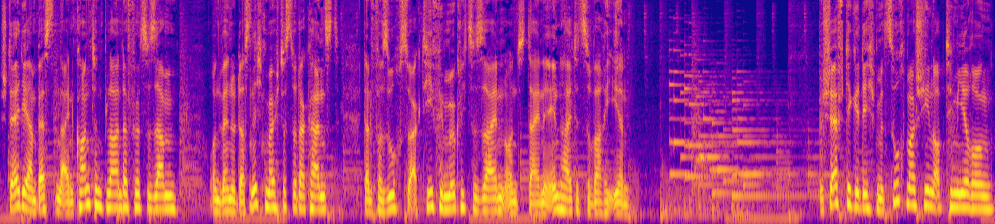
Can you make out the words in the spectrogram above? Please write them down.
Stell dir am besten einen Contentplan dafür zusammen und wenn du das nicht möchtest oder kannst, dann versuch so aktiv wie möglich zu sein und deine Inhalte zu variieren. Beschäftige dich mit Suchmaschinenoptimierung,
